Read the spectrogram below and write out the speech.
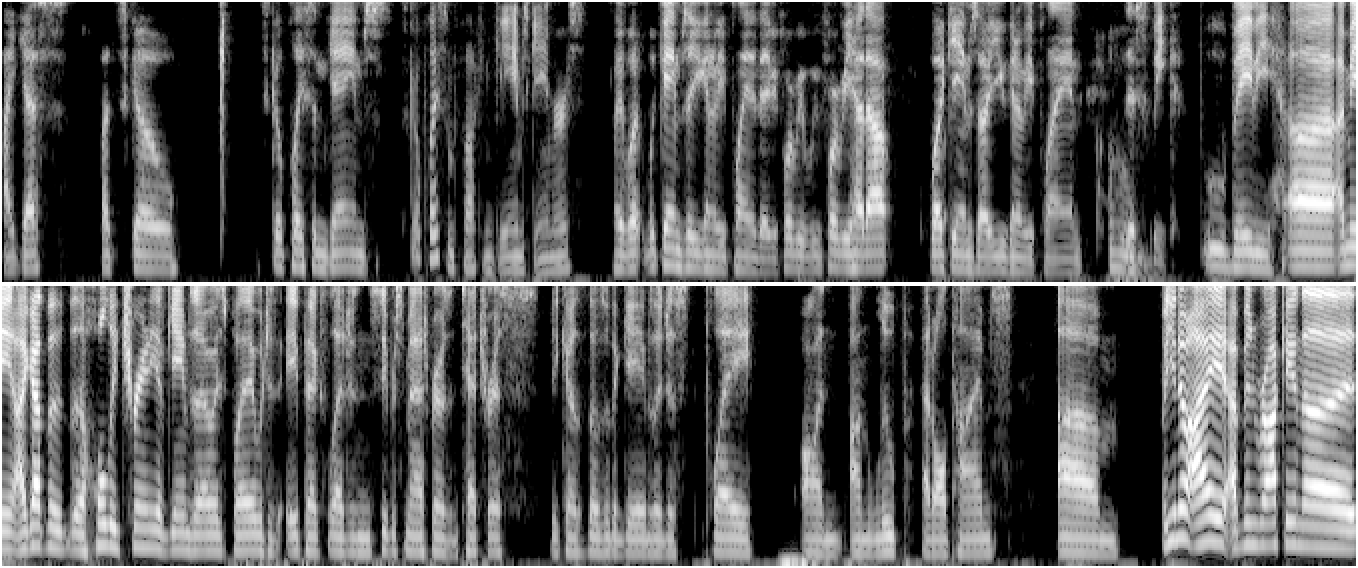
I guess let's go let's go play some games. Let's go play some fucking games, gamers. Wait, what what games are you going to be playing today before we before we head out? What games are you going to be playing Ooh, this week? Ooh, baby. Uh, I mean, I got the the holy trinity of games I always play, which is Apex Legends, Super Smash Bros, and Tetris, because those are the games I just play on on loop at all times. Um, but you know, I I've been rocking. Uh,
